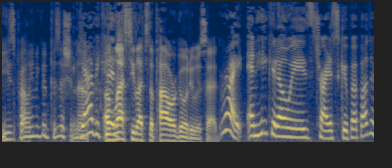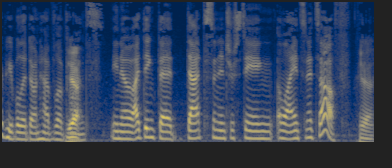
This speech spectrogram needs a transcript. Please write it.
he's probably in a good position now. Yeah, because- unless he lets the power go to his head. right, and he could always try to scoop up other people that don't have loved Yeah. ones. You know, I think that that's an interesting alliance in itself. Yeah.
